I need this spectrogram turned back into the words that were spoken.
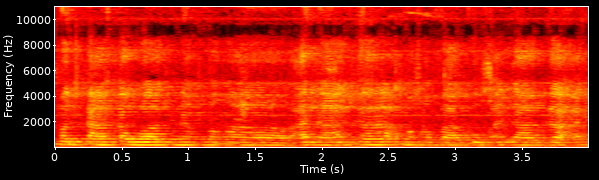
magtatawag ng mga alaga, mga bagong alaga. At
